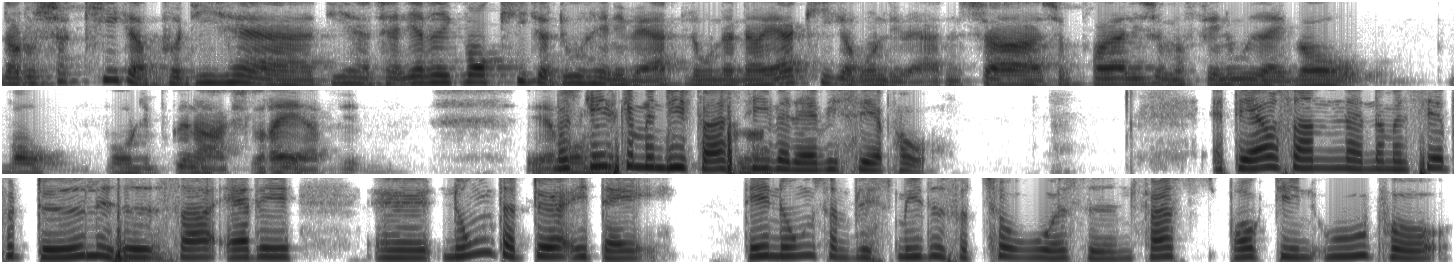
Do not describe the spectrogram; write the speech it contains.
når du så kigger på de her, de her tal, jeg ved ikke, hvor kigger du hen i verden, Lone? Når jeg kigger rundt i verden, så, så prøver jeg ligesom at finde ud af, hvor, hvor, hvor det begynder at accelerere. Øh, Måske hvor, skal man lige først sige, hvad det er, vi ser på. At det er jo sådan, at når man ser på dødelighed, så er det øh, nogen, der dør i dag. Det er nogen, som blev smittet for to uger siden. Først brugte de en uge på,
